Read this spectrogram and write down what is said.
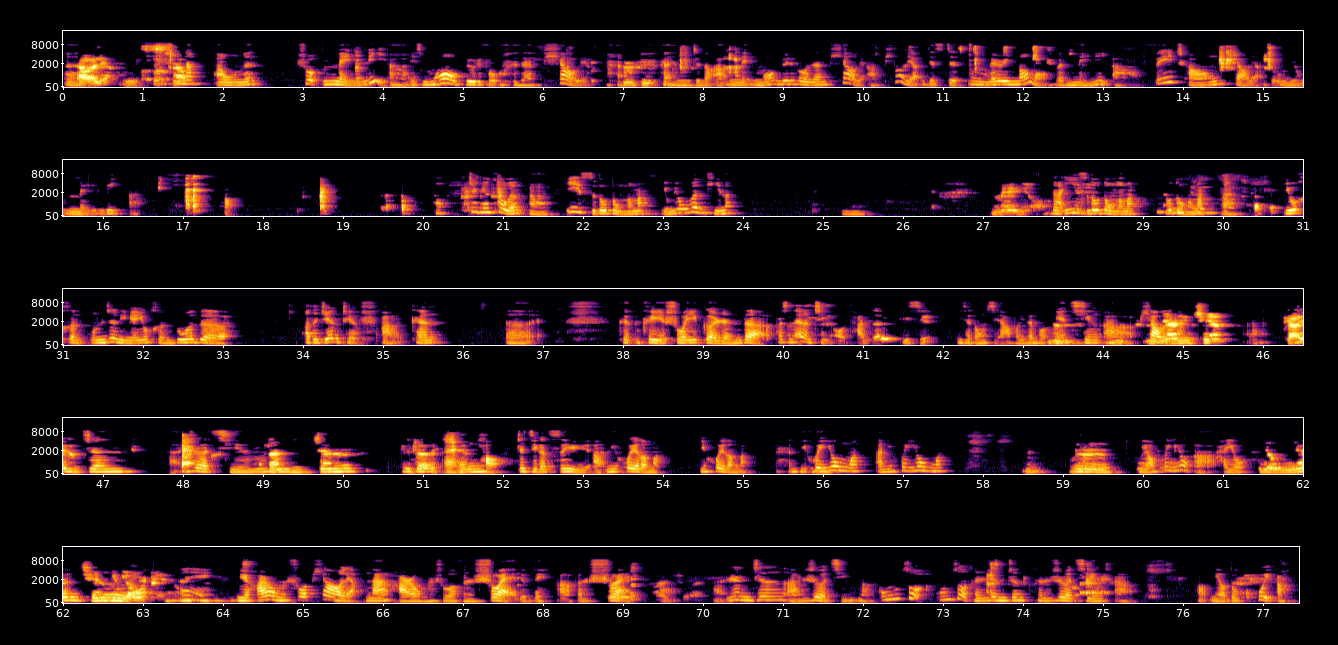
嗯，漂亮。但是呢啊，我们。说美丽啊，is more beautiful than 漂亮，你知道啊，美 more beautiful than 漂亮啊，漂亮 just 嗯 very normal，but 美丽啊，非常漂亮，所以我们用美丽啊。好，好，这篇课文啊，意思都懂了吗？有没有问题呢？嗯，没有。那意思都懂了吗？都懂了吗？啊，有很，我们这里面有很多的 adjective 啊，can，呃，可可以说一个人的 personality 哦，他的一些一些东西啊，for example，年轻啊，漂亮，年轻，啊，认真，啊，热情，认真，热情，好，这几个词语啊，你会了吗？你会了吗？你会用吗？啊，你会用吗？嗯。嗯，你要会用啊，还有有年轻有哎，女孩我们说漂亮，男孩我们说很帅，对不对啊？很帅啊啊，认真啊，热情啊，工作工作很认真，很热情啊。好，你要都会啊。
